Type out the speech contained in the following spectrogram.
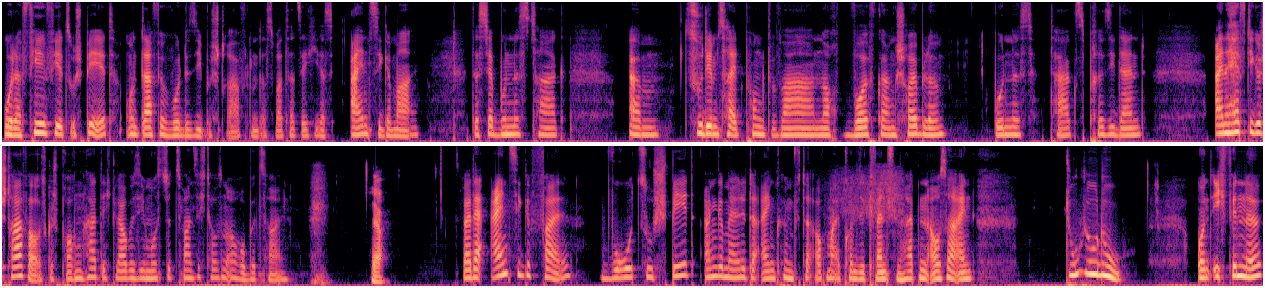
oder viel, viel zu spät und dafür wurde sie bestraft. Und das war tatsächlich das einzige Mal, dass der Bundestag ähm, zu dem Zeitpunkt war noch Wolfgang Schäuble, Bundestagspräsident, eine heftige Strafe ausgesprochen hat. Ich glaube, sie musste 20.000 Euro bezahlen. Es war der einzige Fall, wo zu spät angemeldete Einkünfte auch mal Konsequenzen hatten, außer ein Du-Du-Du. Und ich finde,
